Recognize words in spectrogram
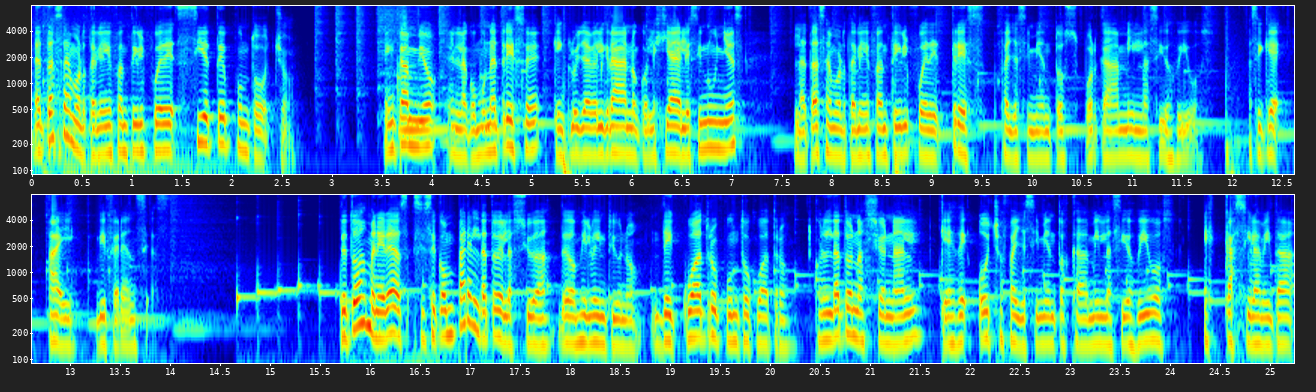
la tasa de mortalidad infantil fue de 7.8 en cambio, en la Comuna 13, que incluye a Belgrano, Colegiales y Núñez, la tasa de mortalidad infantil fue de 3 fallecimientos por cada mil nacidos vivos. Así que hay diferencias. De todas maneras, si se compara el dato de la ciudad de 2021 de 4.4 con el dato nacional, que es de 8 fallecimientos cada mil nacidos vivos, es casi la mitad,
